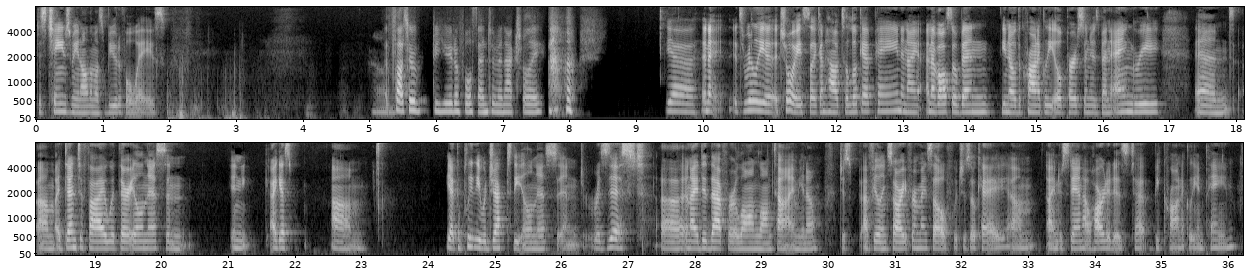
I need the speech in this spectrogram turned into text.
just changed me in all the most beautiful ways. It's such a beautiful sentiment actually. Yeah, and it, it's really a choice, like on how to look at pain. And I and I've also been, you know, the chronically ill person who's been angry and um, identify with their illness and and I guess um, yeah, completely reject the illness and resist. Uh, and I did that for a long, long time. You know, just I'm feeling sorry for myself, which is okay. Um, I understand how hard it is to be chronically in pain.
